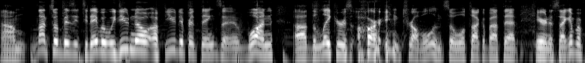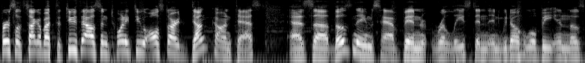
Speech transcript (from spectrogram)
Um, not so busy today, but we do know a few different things. Uh, one, uh, the Lakers are in trouble, and so we'll talk about that here in a second. But first, let's talk about the 2022 All Star Dunk Contest as uh, those names have been released, and, and we know who will be in those.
